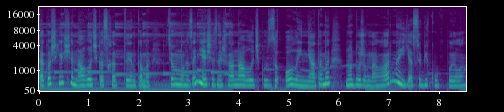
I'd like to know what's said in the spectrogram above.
Також є ще наволочка з хатинками. В цьому магазині я ще знайшла наволочку з оленятами, ну дуже вона гарна і я собі купила.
